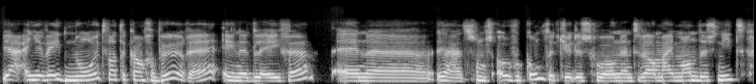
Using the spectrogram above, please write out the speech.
ja, en je weet nooit wat er kan gebeuren hè, in het leven. En uh, ja, soms overkomt het je dus gewoon. En terwijl mijn man dus niet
